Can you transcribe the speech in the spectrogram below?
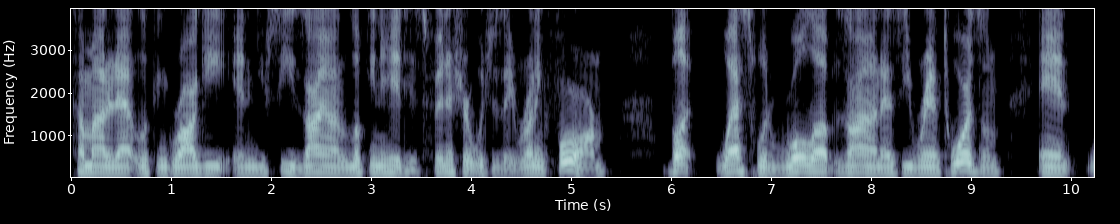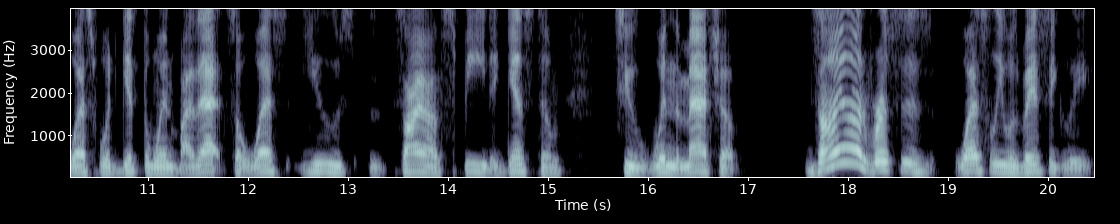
come out of that looking groggy, and you see Zion looking to hit his finisher, which is a running forearm. But Wes would roll up Zion as he ran towards him, and Wes would get the win by that. So Wes used Zion's speed against him to win the matchup. Zion versus Wes Lee was basically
